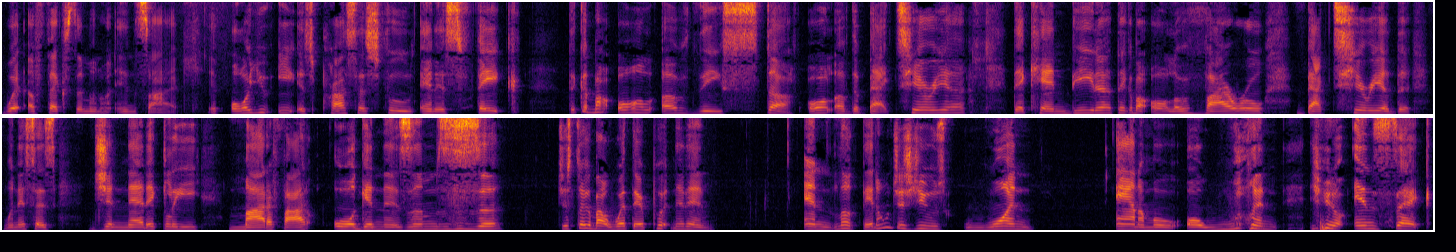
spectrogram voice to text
what affects them on the inside. If all you eat is processed food and it's fake, think about all of the stuff, all of the bacteria, the candida. Think about all the viral bacteria. The when it says genetically modified organisms. Just think about what they're putting it in. And look, they don't just use one animal or one, you know, insect.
